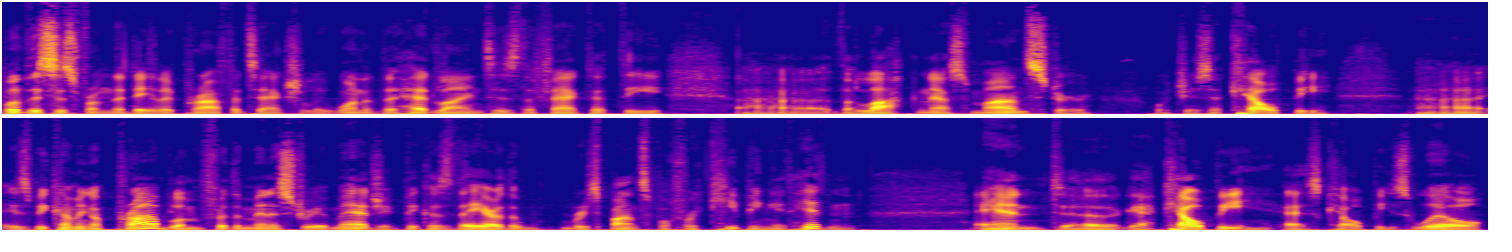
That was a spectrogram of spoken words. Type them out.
Well, this is from the Daily Prophets. Actually, one of the headlines is the fact that the uh, the Loch Ness monster, which is a kelpie, uh, is becoming a problem for the Ministry of Magic because they are the responsible for keeping it hidden. And uh, Kelpie, as Kelpies will,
